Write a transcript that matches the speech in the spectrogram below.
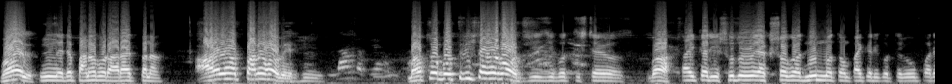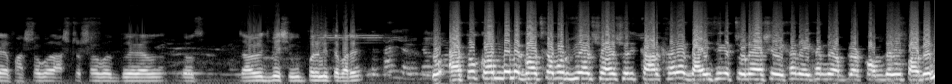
ভয়েল হম এটা পানা বড় আড়াই পানা। আড়াই হাত পানা হবে? মাত্র বত্রিশ টাকা গজ? জি জি বত্রিশ টাকা গজ। বাহ। পাইকারি শুধু একশো গজ নিম্নতম পাইকারি করতে হবে। উপরে পাঁচশো গজ আটশো গজ দুই গজ যা বেশি উপরে নিতে পারে। তো এত কম দামে গজ কাপড় ভিউয়ার সরাসরি কারখানা ডাইন থেকে চলে আসে। এখানে এখানে আপনারা কম দামে পাবেন।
